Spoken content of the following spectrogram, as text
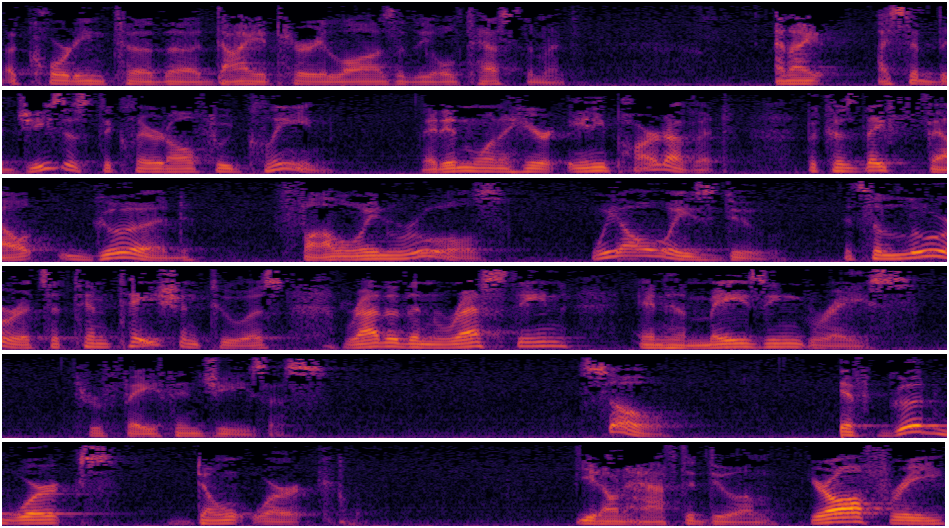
according to the dietary laws of the Old Testament. And I, I said, but Jesus declared all food clean. They didn't want to hear any part of it because they felt good following rules. We always do. It's a lure, it's a temptation to us rather than resting in amazing grace through faith in Jesus. So, if good works don't work, you don't have to do them. You're all free.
